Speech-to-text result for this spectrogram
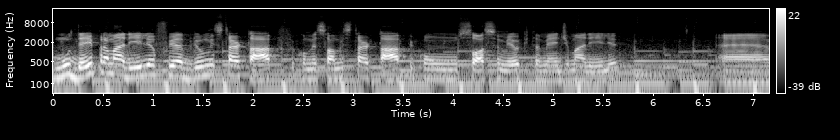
mudei para Marília, fui abrir uma startup, fui começar uma startup com um sócio meu que também é de Marília. É,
